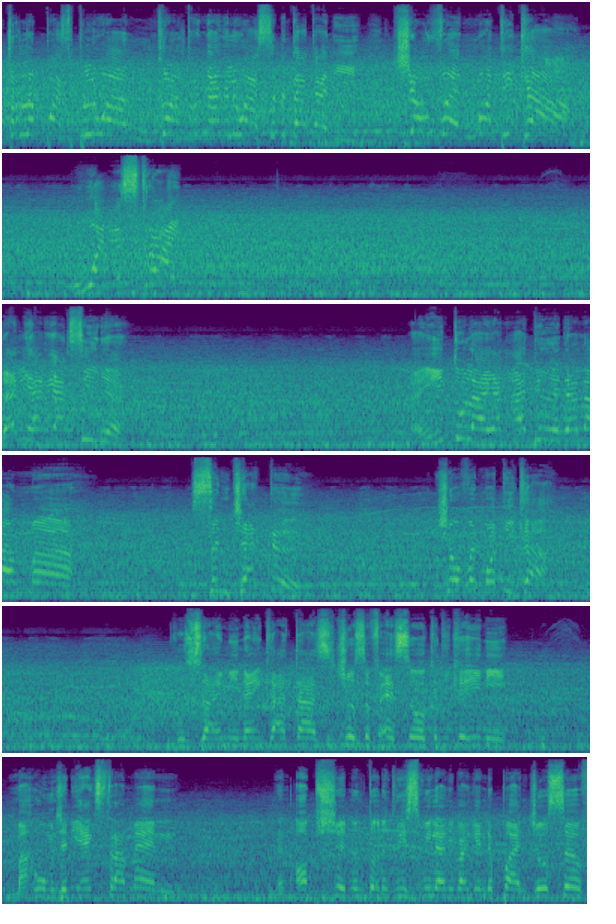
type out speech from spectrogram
Terlepas peluang gol terengang luas sebentar tadi. Joven Motika. What a strike. Dan lihat reaksinya. Itulah yang ada dalam uh, senjata Joven Motika. Kuzaimi naik ke atas Joseph Esso ketika ini. Mahu menjadi extra man. Dan option untuk Negeri Sembilan di bahagian depan. Joseph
